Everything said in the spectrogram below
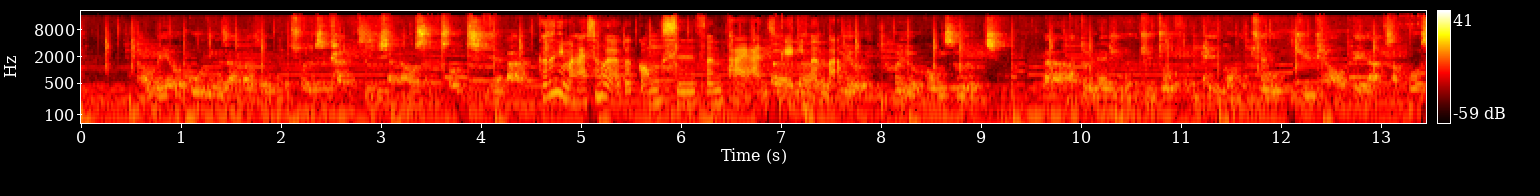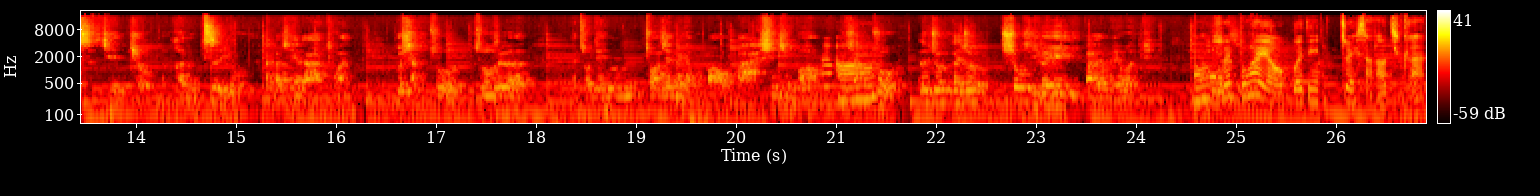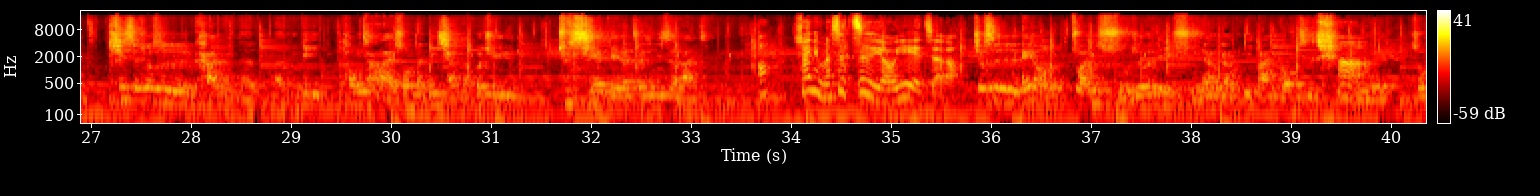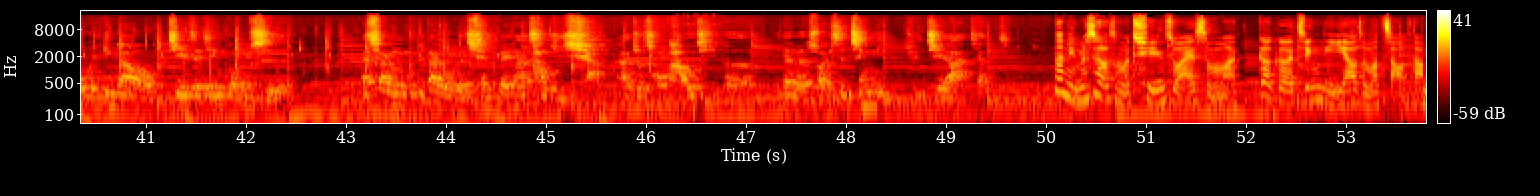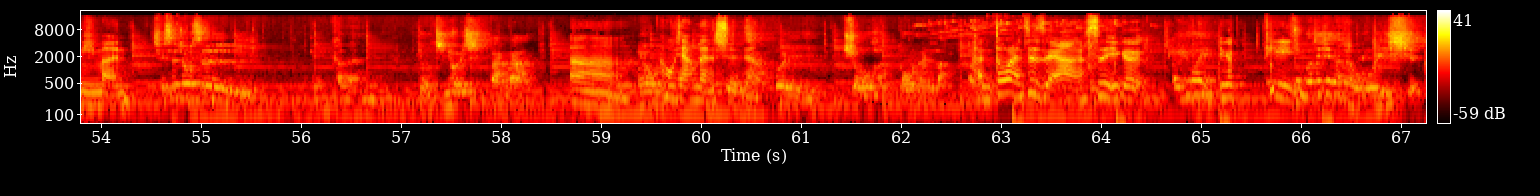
然后没有固定的上班时间，没错，就是看你自己想要什么时候接案。可是你们还是会有一个公司分派案子给你们吧？会有会有公司会有经理，那对那群人去做分配工作，去调配啊，掌握时间就很自由今天啊突然不想做，你说这个昨天抓奸没有包啊，心情不好不想做，那就那就休息一个一礼拜都没问题。哦，所以不会有规定最少要几个案子。其实就是看你的能力，通常来说能力强的会去去接别的真心社的案子。哦，所以你们是自由业者，就是没有专属，就是隶属那样像一般公司企业，说我一定要接这间公司。那像带我的前辈，他超级强，他就从好几个那个算是经理去接案这样子。那你们是有什么群组还是什么吗？各个经理要怎么找到你们？其实就是可能有机会一起办案，嗯，因为我们互相认识这样。会揪很多人来。很多人是怎样？是一个呃因为一个中 team，国这现在很危险，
